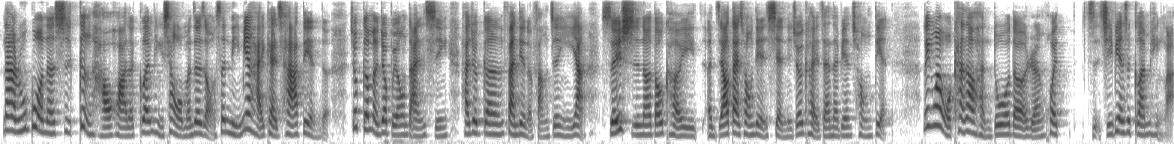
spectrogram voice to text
那如果呢是更豪华的观品像我们这种是里面还可以插电的，就根本就不用担心，它就跟饭店的房间一样，随时呢都可以呃只要带充电线，你就可以在那边充电。另外我看到很多的人会。即即便是 glamping 啦，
